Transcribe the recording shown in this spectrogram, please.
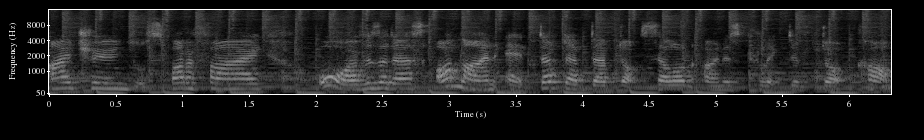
iTunes or Spotify, or visit us online at www.salonownerscollective.com.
